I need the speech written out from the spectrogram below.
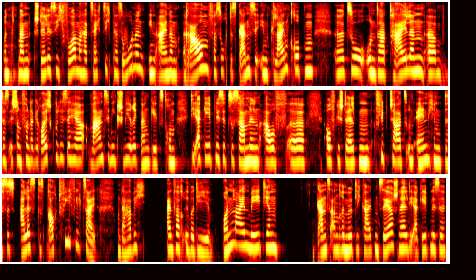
Und man stelle sich vor, man hat 60 Personen in einem Raum, versucht das Ganze in Kleingruppen äh, zu unterteilen. Ähm, das ist schon von der Geräuschkulisse her wahnsinnig schwierig. Dann geht es darum, die Ergebnisse zu sammeln auf äh, aufgestellten Flipcharts und ähnlichem. Das ist alles, das braucht viel, viel Zeit. Und da habe ich einfach über die Online-Medien ganz andere Möglichkeiten, sehr schnell die Ergebnisse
